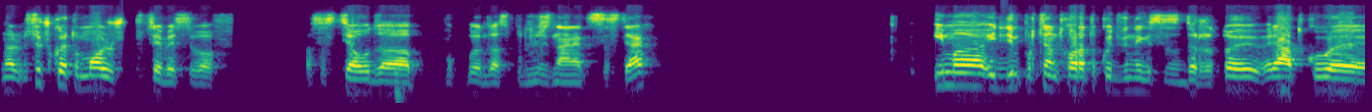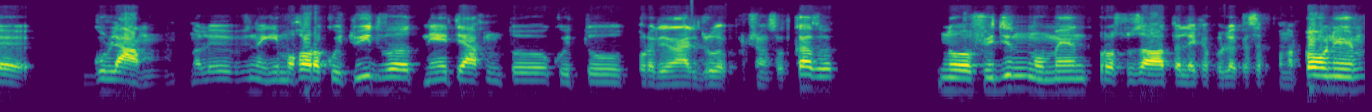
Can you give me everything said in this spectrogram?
нали, всичко, което можеш от себе си в с цел да, да споделиш знанията с тях. Има 1% от хората, които винаги се задържат. Той рядко е голям. Нали? Винаги има хора, които идват, не е тяхното, които поради една или друга причина се отказват. Но в един момент просто залата лека по лека се понапълни.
